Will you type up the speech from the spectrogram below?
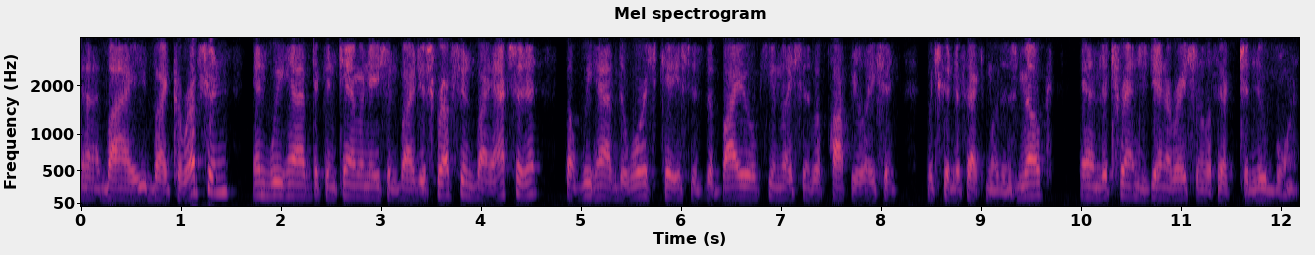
uh, by by corruption, and we have the contamination by disruption, by accident. but we have the worst case is the bioaccumulation of a population, which can affect mother's milk, and the transgenerational effect to newborn.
